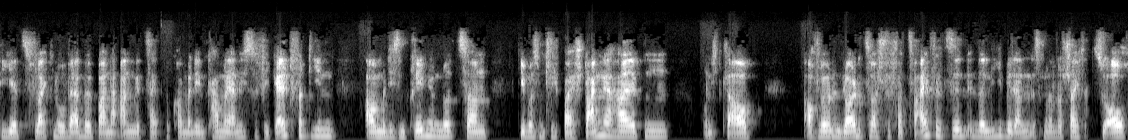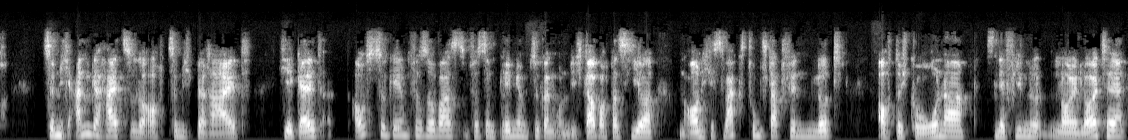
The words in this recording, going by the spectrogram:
die jetzt vielleicht nur Werbebanner angezeigt bekommen. Mit denen kann man ja nicht so viel Geld verdienen, aber mit diesen Premium-Nutzern, die muss man natürlich bei Stange halten. Und ich glaube, auch wenn Leute zum Beispiel verzweifelt sind in der Liebe, dann ist man wahrscheinlich dazu auch ziemlich angeheizt oder auch ziemlich bereit, hier Geld auszugeben für sowas, für so einen Premium-Zugang. Und ich glaube auch, dass hier ein ordentliches Wachstum stattfinden wird. Auch durch Corona sind ja viele neue Leute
